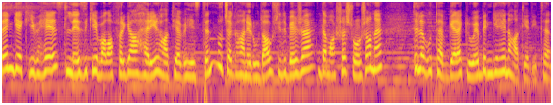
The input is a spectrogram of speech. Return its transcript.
دەنگێکی بەهێز لێزیکی بەڵافرگا هەریر هاتیە بەهێستن نوچەکهانی ڕووداوشی دەبێژە دەماشەش ڕۆژانە تلەبوو تەبگەرەك لێ بنگهێن هاتیە دیتن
